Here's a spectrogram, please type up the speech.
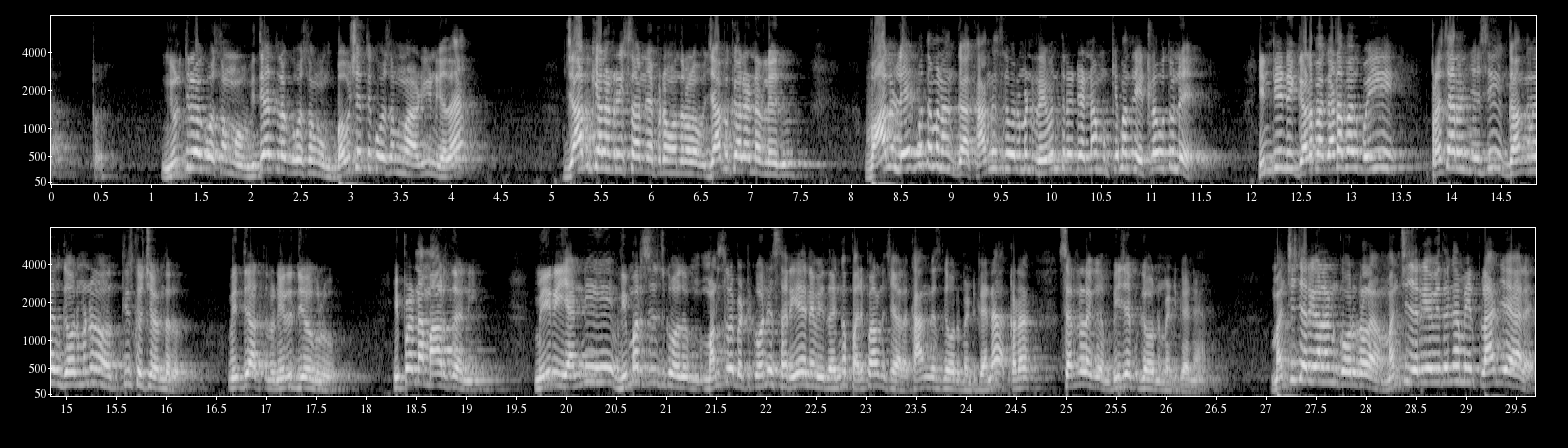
నిరుద్యోగుల కోసం విద్యార్థుల కోసం భవిష్యత్తు కోసం అడిగిండు కదా. జాబ్ క్యాలెండర్ ఇస్తానని చెప్పిన వందలో జాబ్ క్యాలెండర్ లేదు. వాళ్ళు లేకపోతే మన కాంగ్రెస్ గవర్నమెంట్ రేవంత్ రెడ్డి అన్న ముఖ్యమంత్రి ఎట్లా అవుతుండే? ఇంటింటి గడప గడప పోయి ప్రచారం చేసి కాంగ్రెస్ గవర్నమెంట్ తీసుకొచ్చారు అందరూ విద్యార్థులు నిరుద్యోగులు. ఇప్పుడన్నా మారుతుందని. మీరు ఇవన్నీ విమర్శించుకోదు మనసులో పెట్టుకొని సరి అయిన విధంగా పరిపాలన చేయాలి. కాంగ్రెస్ గవర్నమెంట్కైనా అక్కడ సెంట్రల్ బీజేపీ గవర్నమెంట్కైనా. మంచి జరగాలని కోరుకోవాలి? మంచి జరిగే విధంగా మీరు ప్లాన్ చేయాలి.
